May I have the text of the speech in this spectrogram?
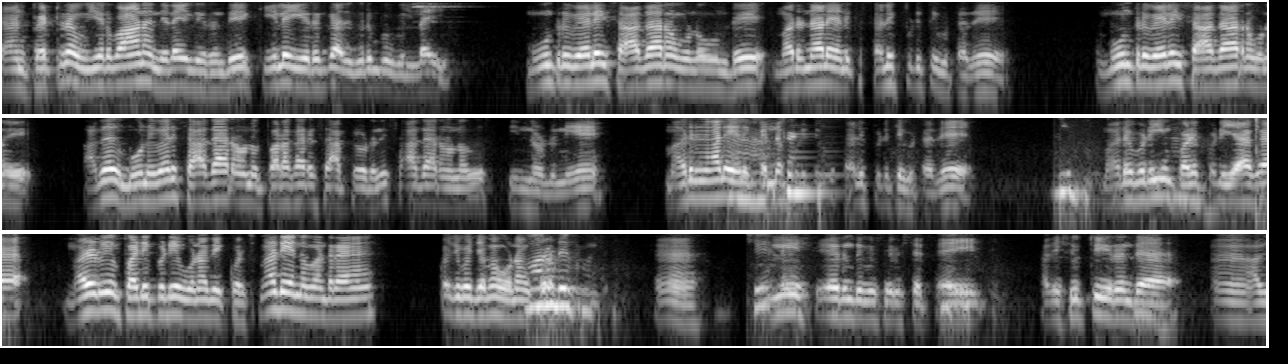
தான் பெற்ற உயர்வான நிலையிலிருந்து கீழே இறங்க அது விரும்பவில்லை. மூன்று வேளை சாதாரண உணவு உண்டு. மறுநாள் எனக்கு சளி பிடித்து விட்டது. மூன்று வேளை சாதாரண உணவு அதாவது மூணு வேளை சாதாரண உணவு பலகாரம் சாப்பிட்ட உடனே சாதாரண உணவு தின்ன உடனே மறுநாள் எனக்கு என்ன பிடித்து சளி பிடித்து விட்டது. மறுபடியும் படிப்படியாக மறுபடியும் படிப்படியாக உணவை குறைச்சு மறுபடியும் என்ன பண்றேன்? கொஞ்சம் கொஞ்சமா உணவு. உள்ளே சேர்ந்து விஷ விஷத்தை அதை சுற்றி இருந்த அது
